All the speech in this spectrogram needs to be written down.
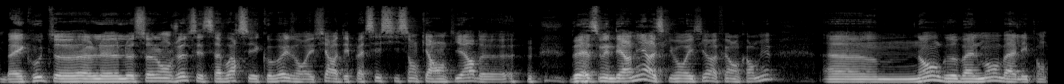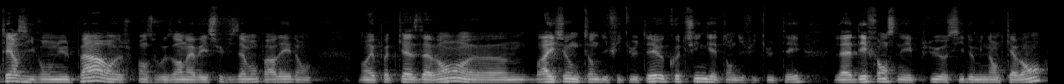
Bah écoute, euh, le, le seul enjeu, c'est de savoir si les Cowboys vont réussir à dépasser 640 yards de, de la semaine dernière. Est-ce qu'ils vont réussir à faire encore mieux? Euh, Non, globalement, bah, les Panthers, ils vont nulle part. Euh, Je pense que vous en avez suffisamment parlé dans, dans les podcasts d'avant. Euh, Bryce Young est en difficulté, le coaching est en difficulté, la défense n'est plus aussi dominante qu'avant.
